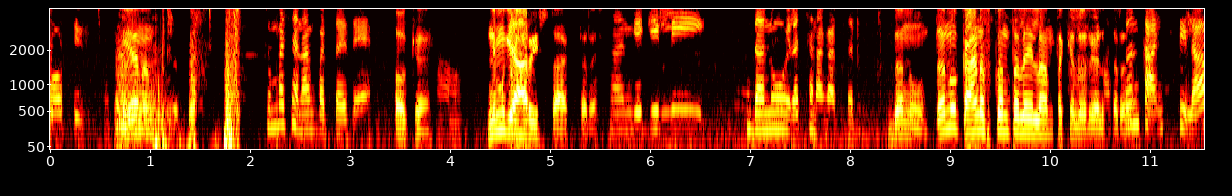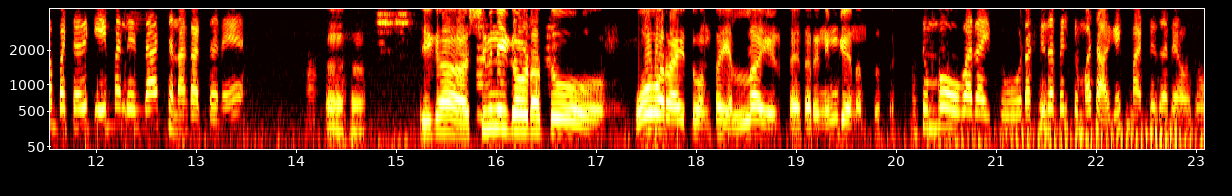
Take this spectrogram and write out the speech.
ನೋಡ್ತೀವಿ ಸರ್ ಏನ್ ಅನ್ಸುತ್ತೆ ತುಂಬಾ ಚೆನ್ನಾಗಿ ಬರ್ತಾ ಇದೆ. ಓಕೆ ನಿಮ್ಗೆ ಯಾರು ಇಷ್ಟ ಆಗ್ತಾರೆ? ನನ್ಗೆ ಗಿಲ್ಲಿ ಧನು ಎಲ್ಲ ಚೆನ್ನಾಗ್ ಆಡ್ತಾರೆ ಧನು ಧನು ಕಾಣಿಸ್ಕೊಂತಲೇ ಇಲ್ಲ ಅಂತ ಕೆಲವರು ಹೇಳ್ತಾರೆ ಅಷ್ಟೊಂದು ಕಾಣಿಸ್ತಿಲ್ಲ ಬಟ್ ಗೇಮ್ ಅಲ್ಲೆಲ್ಲ ಚೆನ್ನಾಗ್ ಆಡ್ತಾರೆ ಹಾ, ಹಾ. ಈಗ ಅಶ್ವಿನಿ ಗೌಡದ್ದು ಓವರ್ ಆಯ್ತು ಅಂತ ಎಲ್ಲಾ ಹೇಳ್ತಾ ಇದ್ದಾರೆ. ನಿಮ್ಗೆ ಏನ್ ಅನ್ಸುತ್ತೆ? ತುಂಬಾ ಓವರ್ ಆಯ್ತು. ರಕ್ಷಿತಾ ಬೆಲ್ ತುಂಬಾ ಟಾರ್ಗೆಟ್ ಮಾಡ್ತಿದ್ದಾರೆ ಅವರು.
